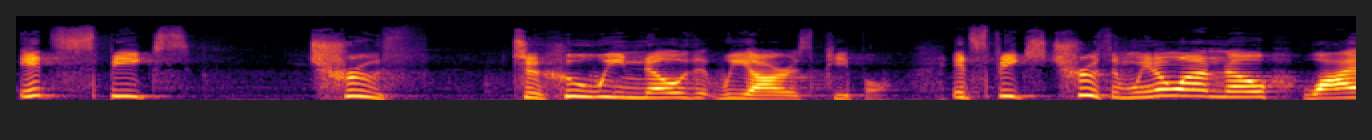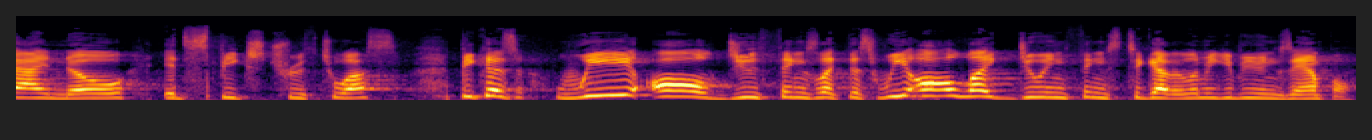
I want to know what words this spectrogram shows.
it speaks truth to who we know that we are as people. It speaks truth. And we don't want to know why I know it speaks truth to us. Because we all do things like this. We all like doing things together. Let me give you an example.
